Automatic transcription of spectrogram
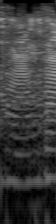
Okay.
